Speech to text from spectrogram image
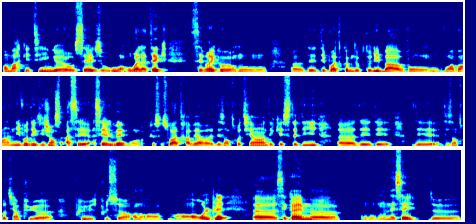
en, marketing, euh, au sales ou, ou, à la tech. C'est vrai qu'on euh, des, boîtes comme Doctolib bah, vont, avoir un niveau d'exigence assez, élevé, que ce soit à travers euh, des entretiens, des case studies, euh, des, entretiens plus, en, en, en roleplay. c'est quand même, on, essaye de,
